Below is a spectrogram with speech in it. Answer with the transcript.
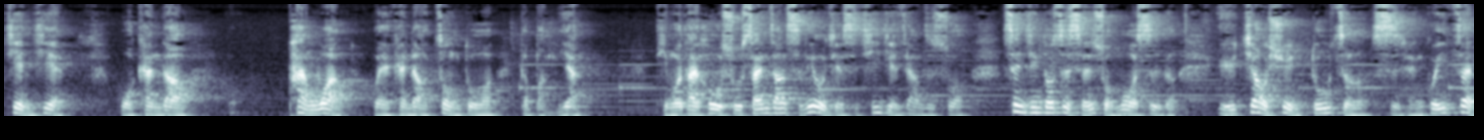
渐渐，我看到盼望。我也看到众多的榜样，提摩太后书三章十六节、十七节这样子说：圣经都是神所默示的，于教训、督责、使人归正、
